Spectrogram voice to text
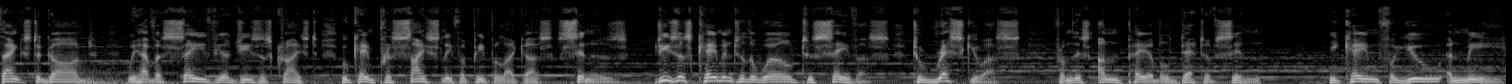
Thanks to God, we have a Savior, Jesus Christ, who came precisely for people like us, sinners. Jesus came into the world to save us, to rescue us from this unpayable debt of sin. He came for you and me,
